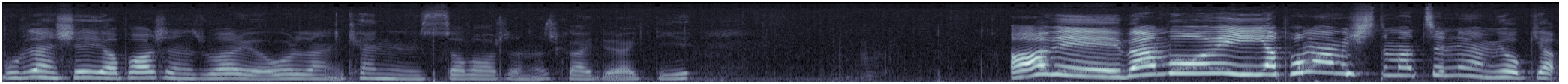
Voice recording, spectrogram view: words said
Buradan şey yaparsanız var ya oradan kendiniz salarsanız kaydırak diye. Abi ben bu olayı yapamamıştım hatırlıyorum. Yok yap.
